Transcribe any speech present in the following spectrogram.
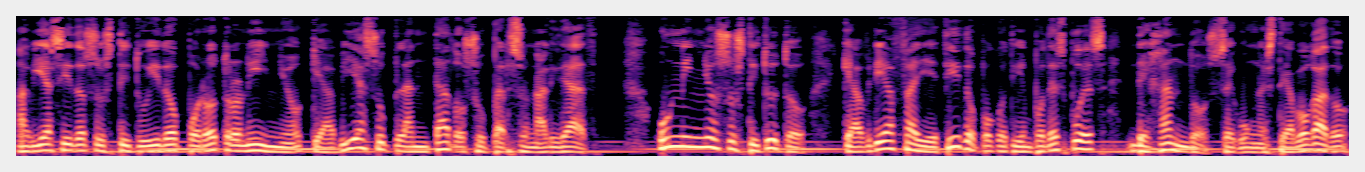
había sido sustituido por otro niño que había suplantado su personalidad. Un niño sustituto que habría fallecido poco tiempo después, dejando, según este abogado,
